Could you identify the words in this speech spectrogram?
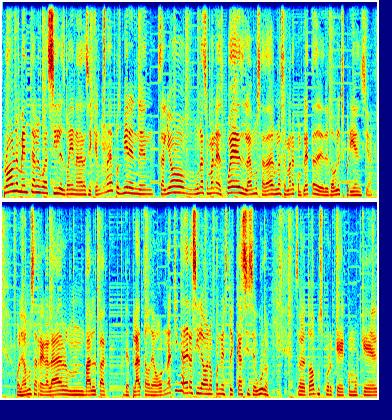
Probablemente algo así les vayan a dar. Así que, "Eh, pues miren, en- salió una semana después, le vamos a dar una semana completa de, doble experiencia. O le vamos a regalar un Battle Pack de plata o de oro. Una chingadera así la van a poner, estoy casi seguro. Sobre todo pues porque como que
